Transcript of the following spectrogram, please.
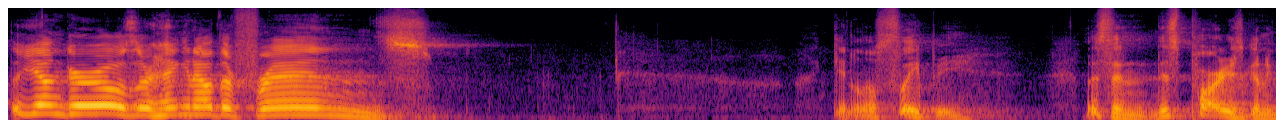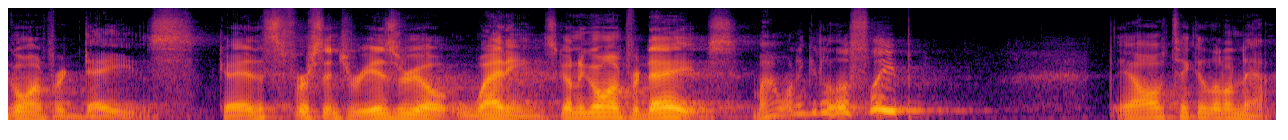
They're young girls. They're hanging out with their friends. Getting a little sleepy. Listen, this party is going to go on for days. Okay, this first century Israel wedding is going to go on for days. Might want to get a little sleep. They all take a little nap.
